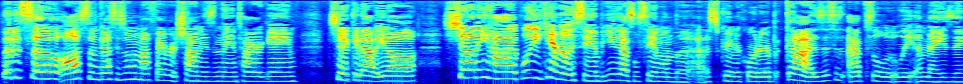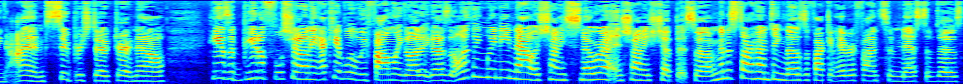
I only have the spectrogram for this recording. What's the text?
That is so awesome, guys. He's one of my favorite shinies in the entire game. Check it out, y'all. Shiny hype. Well, you can't really see him, but you guys will see him on the uh, screen recorder. But guys, this is absolutely amazing. I am super stoked right now. He has a beautiful shiny. I can't believe we finally got it, guys. The only thing we need now is shiny Snorunt and shiny Shuppet. So I'm going to start hunting those if I can ever find some nests of those.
